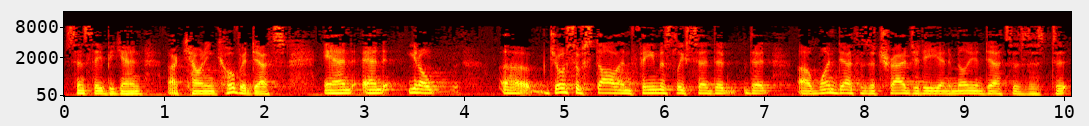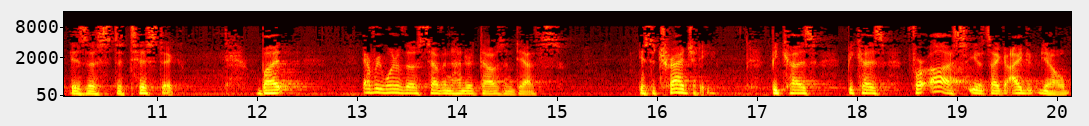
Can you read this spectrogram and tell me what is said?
since they began uh, counting COVID deaths. And and you know. Uh, Joseph Stalin famously said that that uh, one death is a tragedy and a million deaths is a, st- is a statistic, but every one of those 700,000 deaths is a tragedy because because for us, you know, it's like I, you know,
